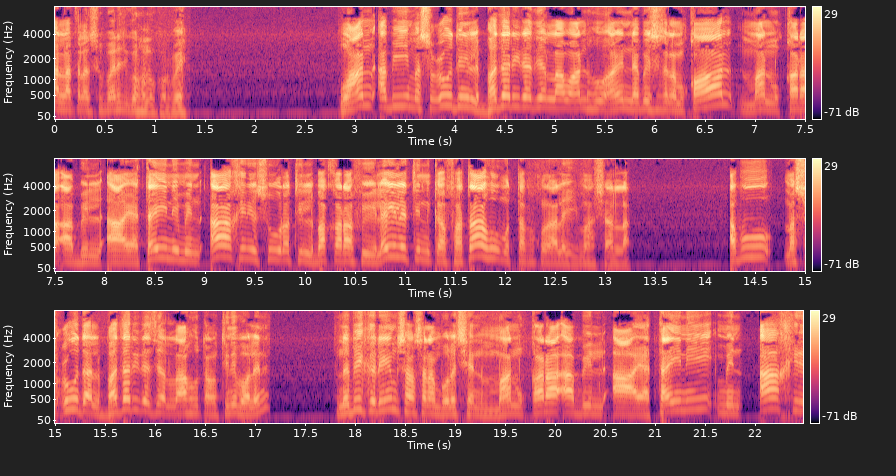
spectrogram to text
আল্লাহ তালা সুপারিশ গ্রহণ করবে وعن أبي مسعود البدري رضي الله عنه عن النبي صلى الله عليه وسلم قال من قرأ بالآيتين من آخر سورة البقرة في ليلة كفتاه متفق عليه ما شاء الله আবু মাসউদ আল বাদারি রাজি আল্লাহ তিনি বলেন নবী করিম সাল্লাম বলেছেন মান কারা আবিল আয়াতাইনি মিন আখির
